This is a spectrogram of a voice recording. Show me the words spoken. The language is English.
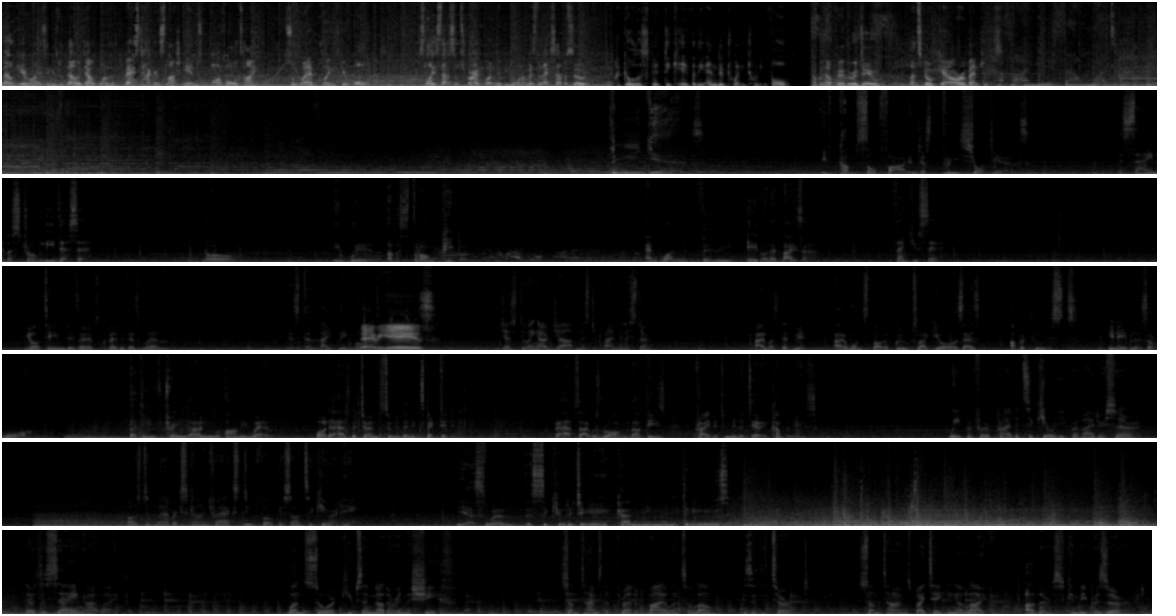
Metal Gear Rising is without a doubt one of the best hack and slash games of all time, so we're playing through all of it. Slice that subscribe button if you don't want to miss the next episode. My goal is 50k for the end of 2024. And without further ado, let's go get our revenges. I finally found what Three years. We've come so far in just three short years. The sign of a strong leader, sir. No. The will of a strong people. And one very able advisor. Thank you, sir. Your team deserves credit as well. Mr. Lightning Bolt. There he is. Just doing our job, Mr. Prime Minister. I must admit, I once thought of groups like yours as opportunists, enablers of war. But you've trained our new army well. Order has returned sooner than expected. Perhaps I was wrong about these private military companies. We prefer private security providers, sir. Most of Maverick's contracts do focus on security. Yes, well, security can mean many things. There's a saying I like. One sword keeps another in the sheath. Sometimes the threat of violence alone is a deterrent. Sometimes by taking a life, others can be preserved.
